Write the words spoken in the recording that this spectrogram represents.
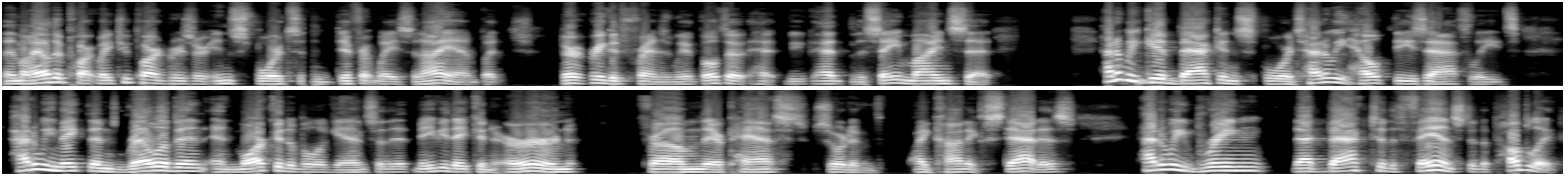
And my other part, my two partners are in sports in different ways than I am, but very good friends. And we both had, we've had the same mindset. How do we give back in sports? How do we help these athletes? How do we make them relevant and marketable again so that maybe they can earn from their past sort of iconic status? How do we bring that back to the fans, to the public,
